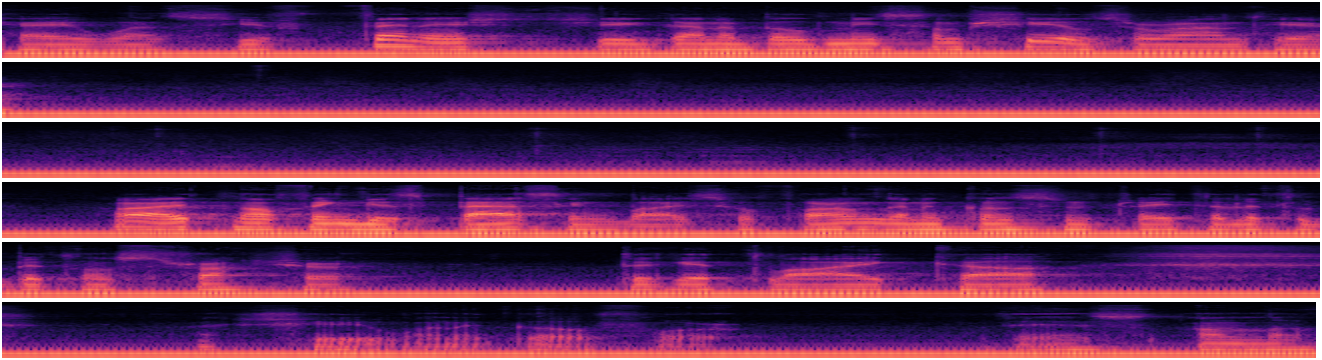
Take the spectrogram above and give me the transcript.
Okay, once you've finished, you're gonna build me some shields around here. Alright, nothing is passing by so far. I'm gonna concentrate a little bit on structure to get like, uh, actually wanna go for this unlock.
